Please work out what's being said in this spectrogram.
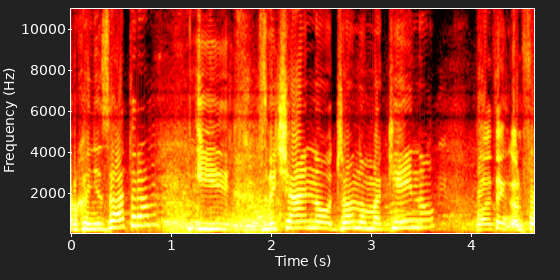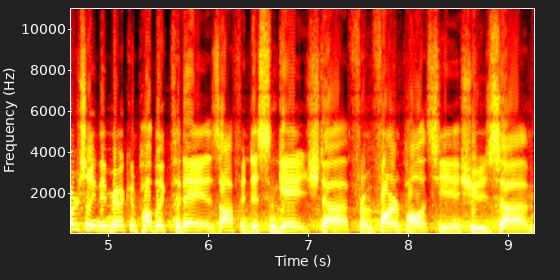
організаторам і, звичайно, John Well, I think unfortunately the American public today is often disengaged uh, from foreign policy issues um,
